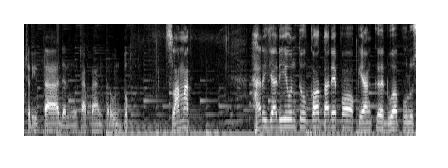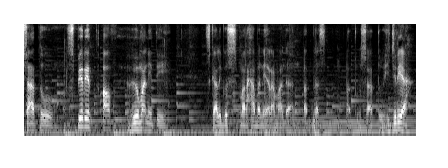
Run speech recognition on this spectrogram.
bercerita dan mengucapkan teruntuk selamat hari jadi untuk Kota Depok yang ke-21 Spirit of Humanity sekaligus marhaban ya Ramadan 1441 Hijriah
